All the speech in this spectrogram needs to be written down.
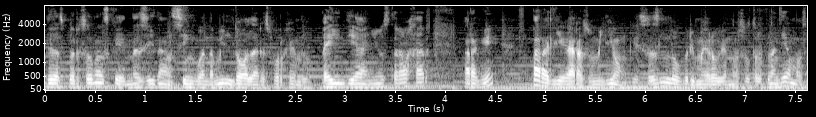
de las personas que necesitan 50 mil dólares, por ejemplo, 20 años trabajar. ¿Para qué? Para llegar a su millón, que eso es lo primero que nosotros planteamos.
